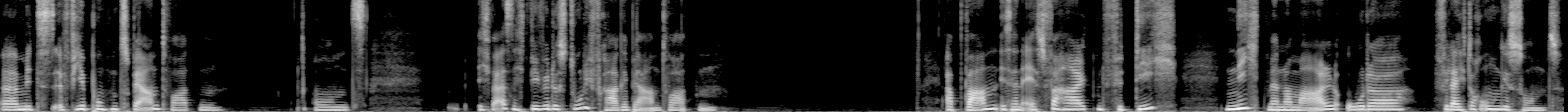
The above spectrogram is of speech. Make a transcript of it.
äh, mit vier Punkten zu beantworten. Und ich weiß nicht, wie würdest du die Frage beantworten? Ab wann ist ein Essverhalten für dich nicht mehr normal oder vielleicht auch ungesund?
